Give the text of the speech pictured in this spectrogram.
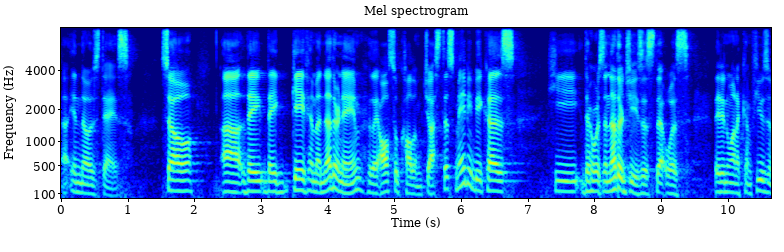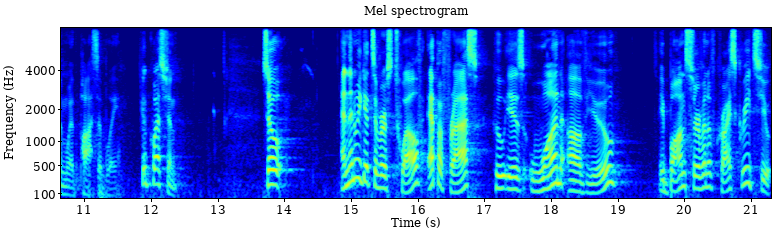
uh, in those days. So uh, they, they gave him another name, who they also call him Justus, maybe because he, there was another Jesus that was, they didn't want to confuse him with, possibly. Good question. So, and then we get to verse 12 Epaphras, who is one of you, a bondservant of Christ, greets you,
